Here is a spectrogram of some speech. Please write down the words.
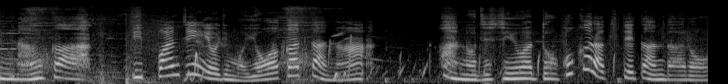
なんか一般人よりも弱かったなあの地震はどこから来てたんだろう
